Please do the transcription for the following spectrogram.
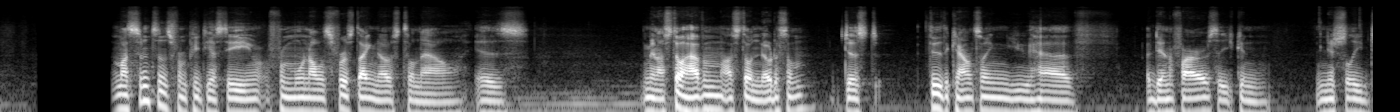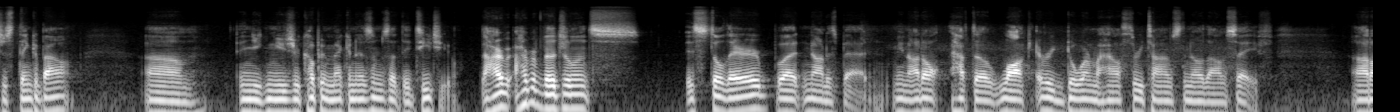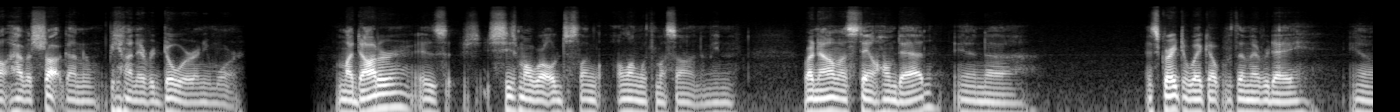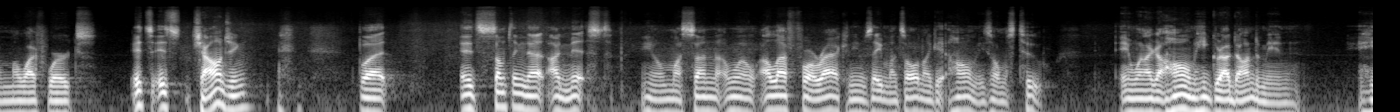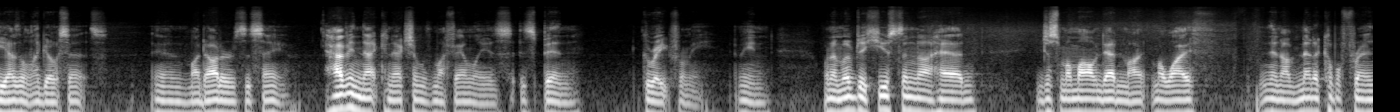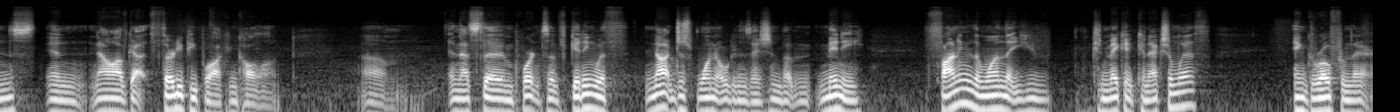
My symptoms from PTSD from when I was first diagnosed till now is, I mean, I still have them, I still notice them. Just through the counseling, you have identifiers that you can initially just think about. Um, and you can use your coping mechanisms that they teach you. The hyper hypervigilance is still there, but not as bad. I mean, I don't have to lock every door in my house three times to know that I'm safe. I don't have a shotgun behind every door anymore. My daughter is, she's my world just along, along with my son. I mean, right now I'm a stay-at-home dad, and uh, it's great to wake up with them every day. You know, my wife works. It's, it's challenging, but it's something that I missed. You know, my son, when I left for Iraq and he was eight months old, and I get home, he's almost two. And when I got home, he grabbed onto me and he hasn't let go since. And my daughter is the same. Having that connection with my family has, has been great for me. I mean, when I moved to Houston, I had just my mom and dad and my, my wife. And then I've met a couple friends, and now I've got 30 people I can call on. Um, and that's the importance of getting with not just one organization, but many, finding the one that you can make a connection with and grow from there.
